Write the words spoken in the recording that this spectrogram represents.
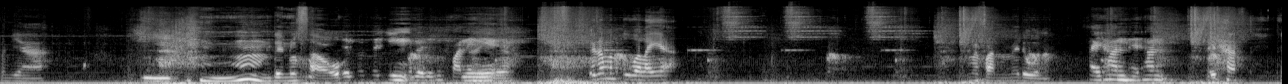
ปัญญาอีหืมไดโนเสาร์เดี๋ยวเราจะยิงเดี๋ยวจะฟันอย่างนี้เอ้ยแล้วมันตัวอะไรอะทำ ไมฟันมันไม่โดนอะไททันไททันไททันไท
